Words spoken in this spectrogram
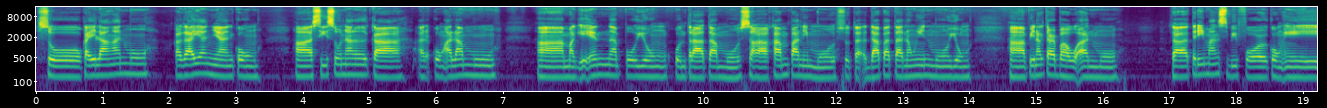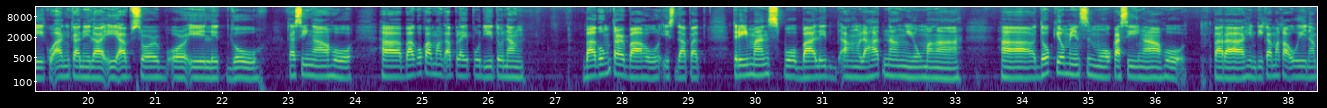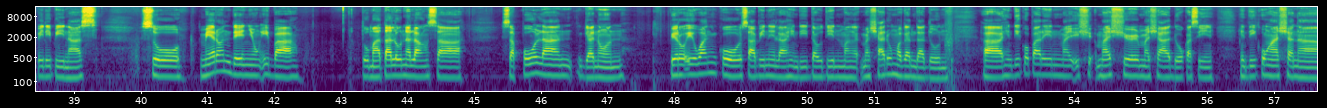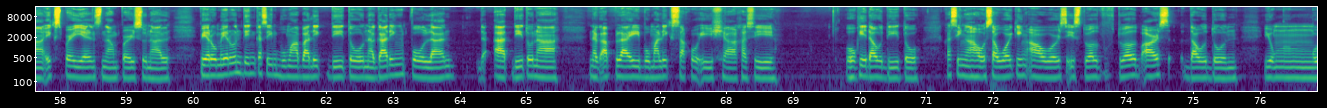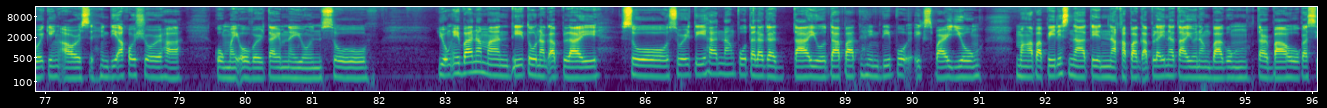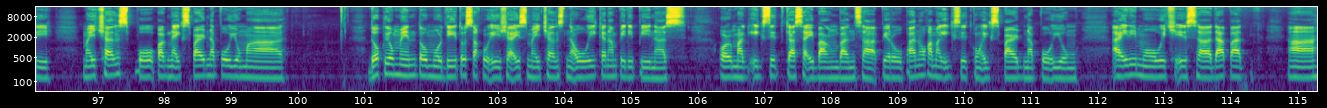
So, kailangan mo, kagaya niyan, kung uh, seasonal ka, kung alam mo, uh, mag-i-end na po yung kontrata mo sa company mo, so ta- dapat tanungin mo yung uh, pinagtrabahoan mo ta 3 months before kung i-kuan ka nila i-absorb or i-let go kasi nga ho, ha, bago ka mag-apply po dito ng bagong trabaho is dapat 3 months po valid ang lahat ng yung mga uh, documents mo kasi nga ho para hindi ka makauwi ng Pilipinas. So, Meron din yung iba, tumatalo na lang sa sa Poland, ganon. Pero ewan ko, sabi nila hindi daw din masyadong maganda doon. Ah, hindi ko pa rin ma- ma-sure masyado kasi hindi ko nga siya na experience ng personal. Pero meron din kasi bumabalik dito na galing Poland at dito na nag-apply bumalik sa Croatia kasi okay daw dito. Kasi nga ho, sa working hours is 12, 12 hours daw doon yung working hours. Hindi ako sure ha kung may overtime na yun. So, yung iba naman dito nag-apply. So, swertihan lang po talaga tayo. Dapat hindi po expired yung mga papilis natin na kapag apply na tayo ng bagong trabaho kasi may chance po pag na-expired na po yung mga dokumento mo dito sa Croatia is may chance na uwi ka ng Pilipinas or mag-exit ka sa ibang bansa. Pero paano ka mag-exit kung expired na po yung ID mo which is ah, dapat ah,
